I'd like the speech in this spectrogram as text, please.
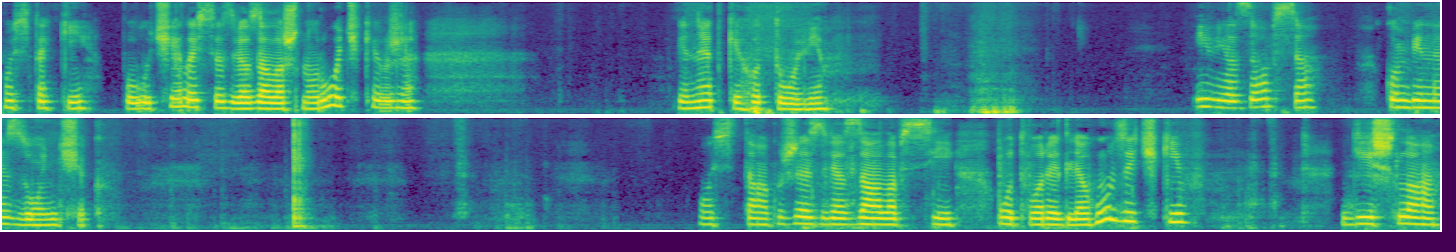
Ось такі получилися, зв'язала шнурочки вже. Пінетки готові. І в'язався комбінезончик. Ось так, вже зв'язала всі отвори для гузичків, дійшла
